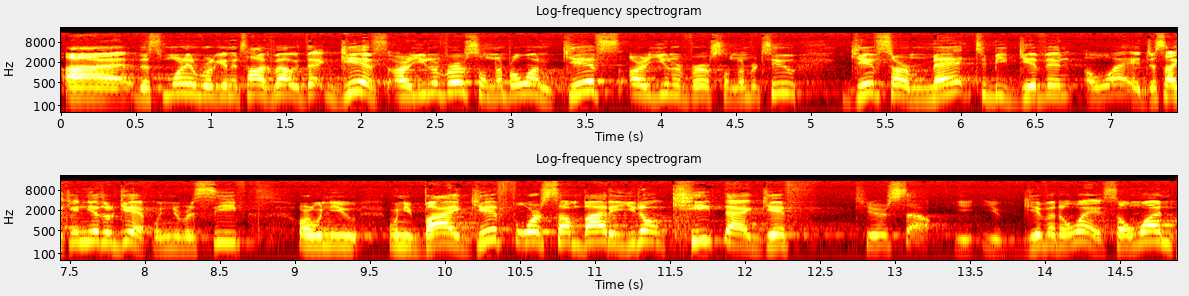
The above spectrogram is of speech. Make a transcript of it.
uh, this morning we're going to talk about that gifts are universal. Number one, gifts are universal. Number two, gifts are meant to be given away, just like any other gift. When you receive or when you when you buy a gift for somebody, you don't keep that gift to yourself. You, you give it away. So one,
